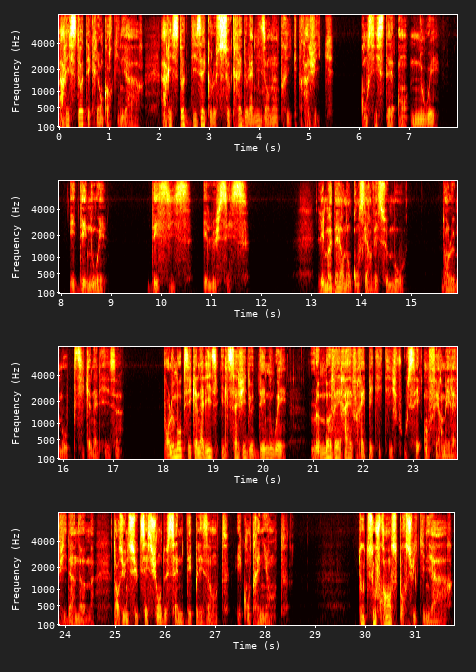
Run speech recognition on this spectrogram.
Aristote, écrit encore Quignard, Aristote disait que le secret de la mise en intrigue tragique consistait en nouer et dénouer, décis et lucis. Les modernes ont conservé ce mot dans le mot psychanalyse. Pour le mot psychanalyse, il s'agit de dénouer le mauvais rêve répétitif où s'est enfermée la vie d'un homme dans une succession de scènes déplaisantes et contraignantes. Toute souffrance, poursuit Quignard,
